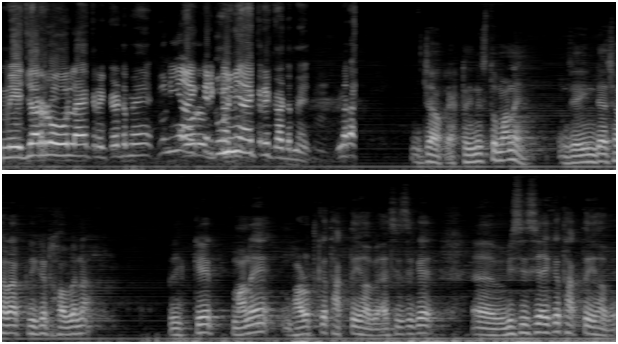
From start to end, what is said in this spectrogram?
मेजर रोल है क्रिकेट में दुनिया और क्रिकेट दुनिया क्रिकेट में मेरा যাক একটা জিনিস তো মানে যে ইন্ডিয়া ছাড়া ক্রিকেট হবে না ক্রিকেট মানে ভারতকে থাকতেই হবে আইসিসিকে বিসিসিআইকে থাকতেই হবে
